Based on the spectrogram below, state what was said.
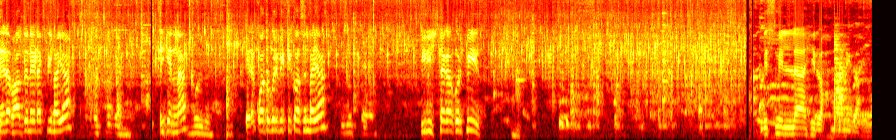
যেটা ভাবছেন এটা কি ভাইয়া? চিকেন না? এটা কত করে বিক্রি করছেন ভাইয়া? তিরিশ টাকা। করে পিস বিসমিল্লাহ রহমান রাহিম।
